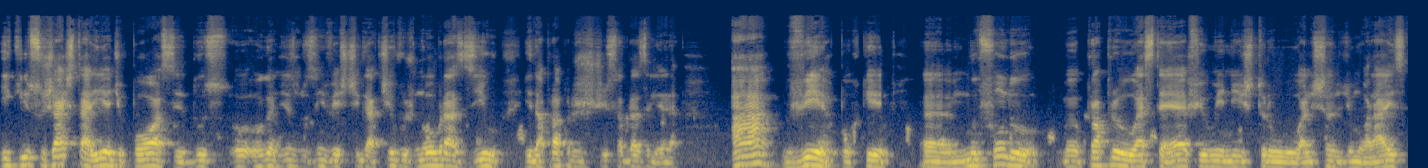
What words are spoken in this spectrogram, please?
e que isso já estaria de posse dos organismos investigativos no Brasil e da própria justiça brasileira. A ver, porque, é, no fundo, o próprio STF o ministro Alexandre de Moraes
